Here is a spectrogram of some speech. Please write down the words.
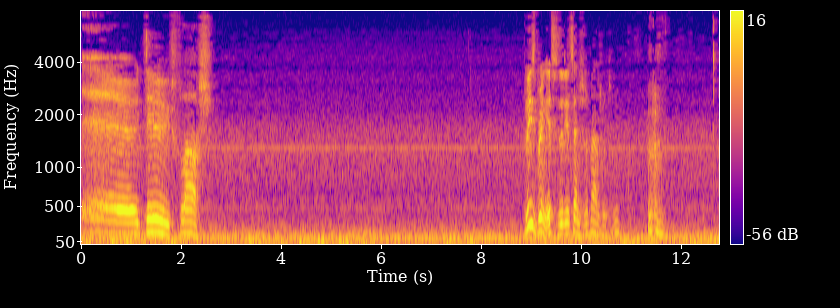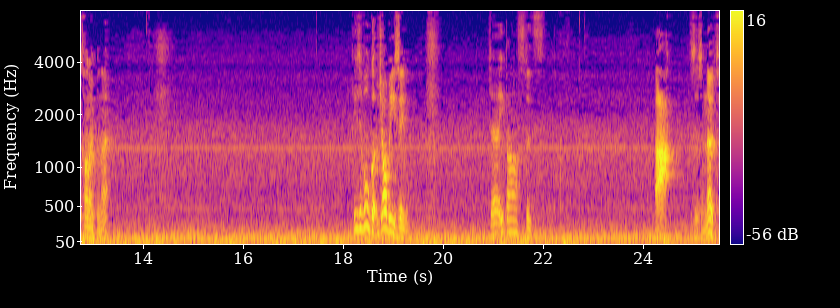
Ew, dude, flush. Please bring it to the attention of management. Can't open that. These have all got jobbies in. Dirty bastards. Ah, this is a note.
